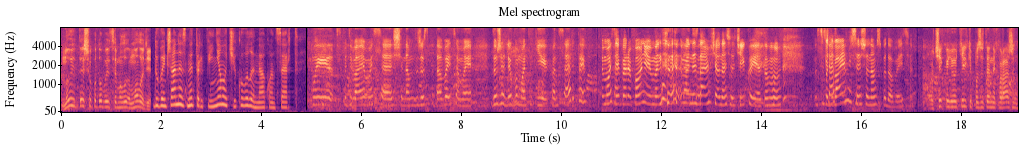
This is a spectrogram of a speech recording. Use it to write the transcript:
Ну і те, що подобається мол- молоді. Дубенчани з нетерпінням очікували на концерт. Ми сподіваємося, що нам дуже сподобається. Ми дуже любимо такі концерти. Емоції переповнює. Ми ми не знаємо, що нас очікує, тому сподіваємося, що нам сподобається. Очікую тільки позитивних вражень,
